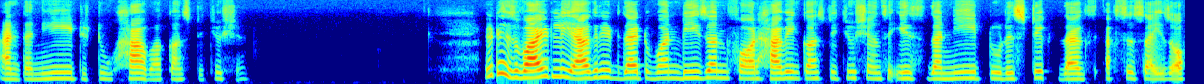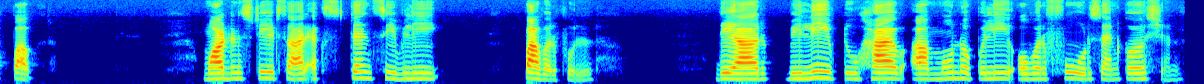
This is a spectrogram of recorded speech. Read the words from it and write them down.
and the need to have a constitution. It is widely agreed that one reason for having constitutions is the need to restrict the exercise of power. Modern states are extensively powerful they are believed to have a monopoly over force and coercion.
